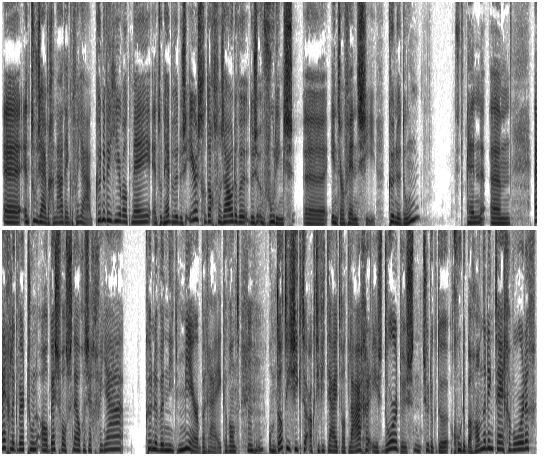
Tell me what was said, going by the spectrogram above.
En toen zijn we gaan nadenken van ja, kunnen we hier wat mee? En toen hebben we dus eerst gedacht van zouden we dus een voedingsinterventie kunnen doen? En um, eigenlijk werd toen al best wel snel gezegd van ja, kunnen we niet meer bereiken. Want mm -hmm. omdat die ziekteactiviteit wat lager is, door dus natuurlijk de goede behandeling tegenwoordig,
